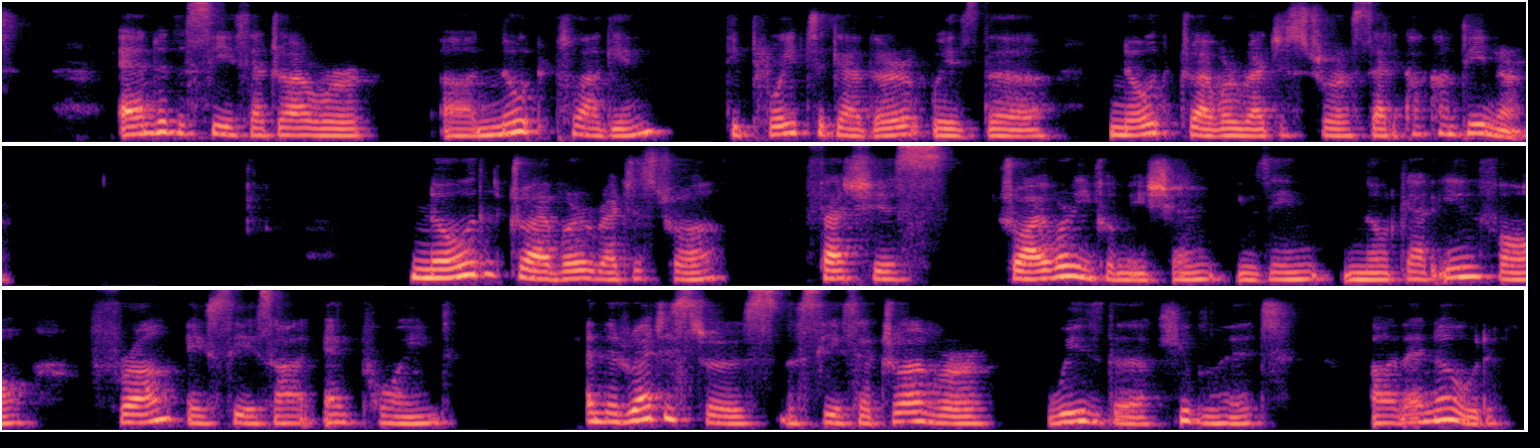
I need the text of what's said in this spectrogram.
and the CSI driver uh, node plugin deployed together with the node driver registrar Sidecar container. Node driver registrar fetches driver information using node get info from a CSI endpoint and registers the CSI driver with the kubelet on a node.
